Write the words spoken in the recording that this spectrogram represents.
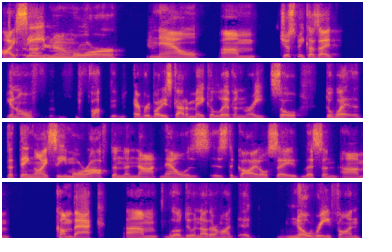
I But they're not see now. more now. Um, just because I, you know, fuck, everybody's got to make a living, right? So the way the thing I see more often than not now is is the guy will say, "Listen, um, come back. Um, we'll do another hunt." Uh, no refund,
